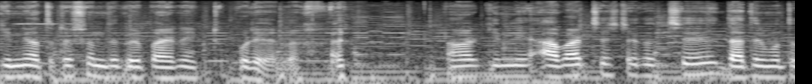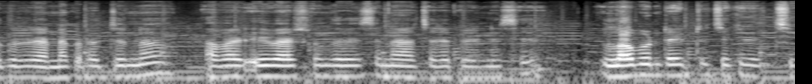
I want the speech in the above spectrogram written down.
গিন্নি অতটা সুন্দর করে পারে না একটু পড়ে গেল। আমার গিন্নি আবার চেষ্টা করছে দাদির মতো করে রান্না করার জন্য। আবার এবার সুন্দর হয়েছে, নাড়াচাড়া করে নিয়েছে। লবণটা একটু চেখে নিচ্ছি।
